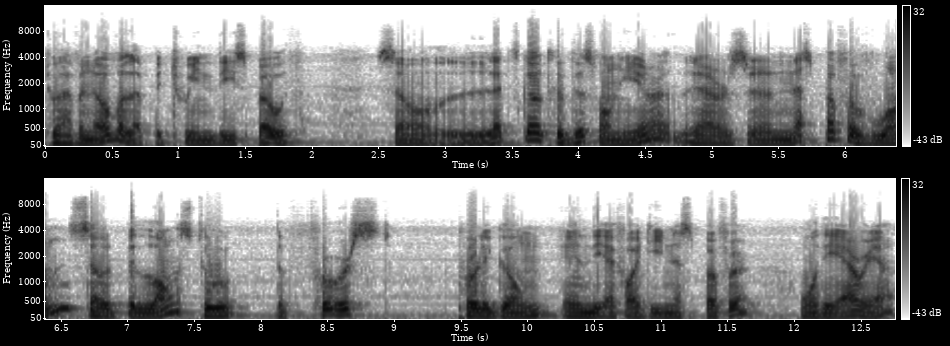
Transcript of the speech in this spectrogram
to have an overlap between these both so let's go to this one here. There's a nest buffer of 1, so it belongs to the first polygon in the FID nest buffer, or the area,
